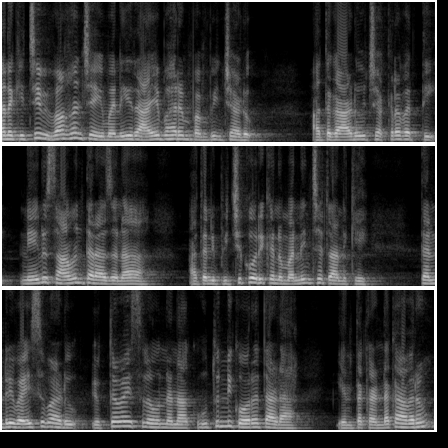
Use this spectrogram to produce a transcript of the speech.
తనకిచ్చి వివాహం చేయమని రాయభారం పంపించాడు. అతగాడు చక్రవర్తి. నేను సామంతరాజునా? అతని పిచ్చి కోరికను మన్నించటానికి. తండ్రి వయసువాడు. యుక్త వయసులో ఉన్న నా కూతుర్ని కోరతాడా? ఎంత కండకావరం?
